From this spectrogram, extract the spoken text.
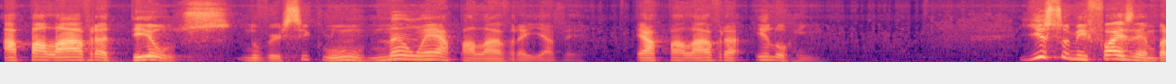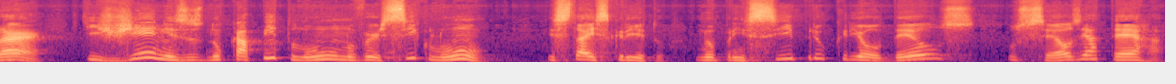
a palavra Deus, no versículo 1, não é a palavra Yahvé, é a palavra Elohim. Isso me faz lembrar que Gênesis, no capítulo 1, no versículo 1, está escrito: No princípio criou Deus os céus e a terra.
